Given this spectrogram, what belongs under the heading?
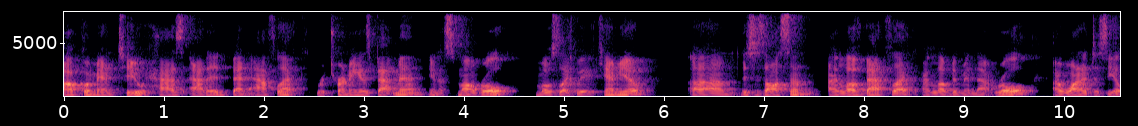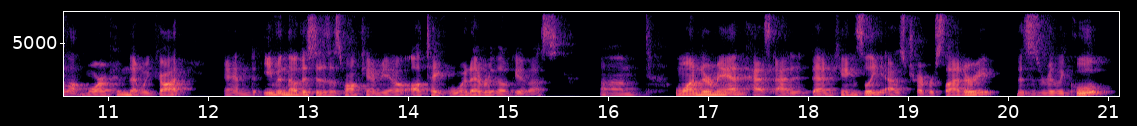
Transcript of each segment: Aquaman 2 has added Ben Affleck returning as Batman in a small role, most likely a cameo. Um, this is awesome. I love Batfleck. I loved him in that role. I wanted to see a lot more of him than we got. And even though this is a small cameo, I'll take whatever they'll give us. Um, Wonder Man has added Ben Kingsley as Trevor Slattery. This is really cool.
